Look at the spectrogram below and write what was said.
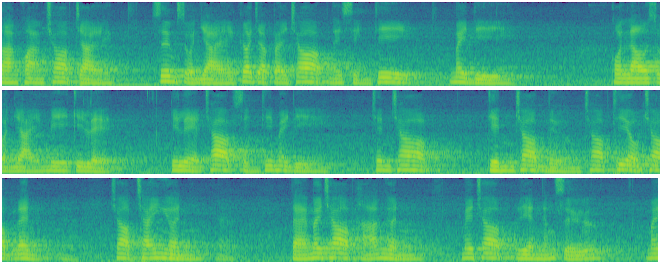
ตามความชอบใจ ซึ่งส่วนใหญ่ก็จะไปชอบในสิ่งที่ไม่ดี คนเราส่วนใหญ่มีกิเลส กิเลสชอบสิ่งที่ไม่ดี ช่นชอบกินชอบดื่ม ชอบเที่ยวชอบเล่น ชอบใช้เงิน แต่ไม่ชอบหาเงิน ไม่ชอบเรียนหนังสือ ไม่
